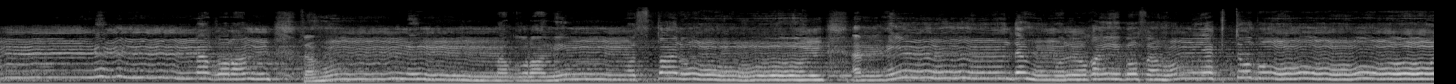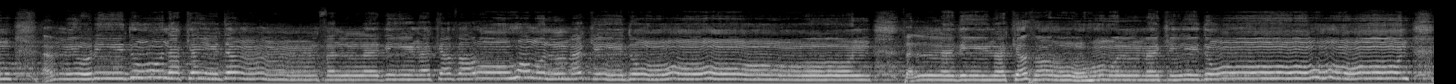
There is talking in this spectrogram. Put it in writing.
مغرم فهم من مغرم مثقلون أم عند عندهم الغيب فهم يكتبون أم يريدون كيدا فالذين كفروا هم المكيدون فالذين كفروا هم المكيدون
